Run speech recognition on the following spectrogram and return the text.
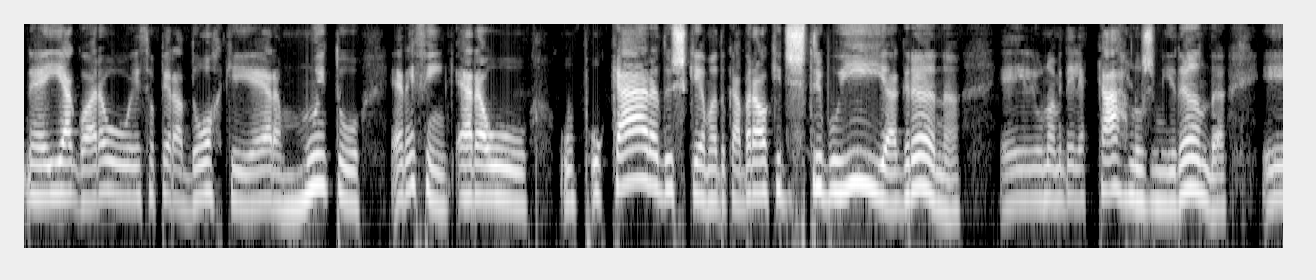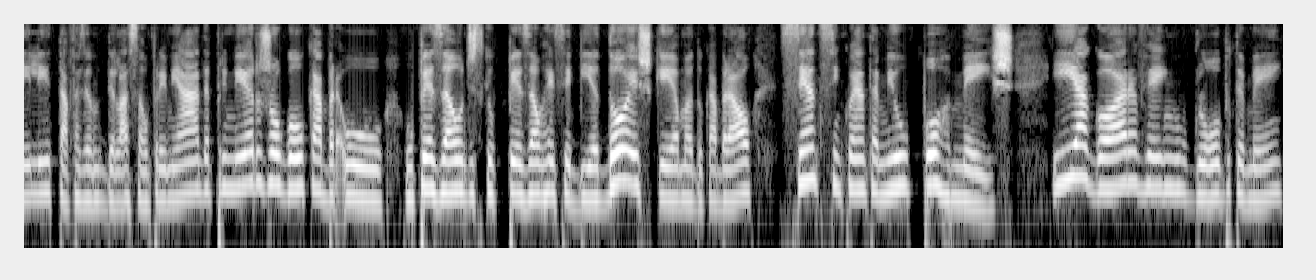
Né? E agora o, esse operador que era muito, era enfim, era o, o, o cara do esquema do Cabral que distribuía a grana ele, o nome dele é Carlos Miranda, ele está fazendo delação premiada. Primeiro jogou o, Cabra, o, o Pesão, disse que o Pesão recebia do esquema do Cabral 150 mil por mês. E agora vem o Globo também,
